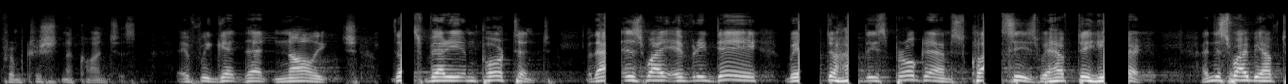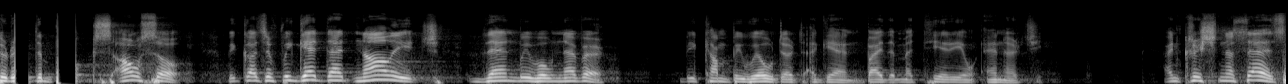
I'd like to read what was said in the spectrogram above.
from Krishna consciousness. If we get that knowledge, that's very important. That is why every day we have to have these programs, classes, we have to hear. And this is why we have to read the books also. Because if we get that knowledge, then we will never become bewildered again by the material energy. And Krishna says,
